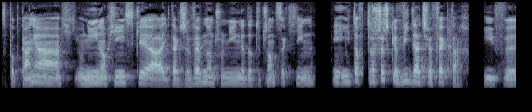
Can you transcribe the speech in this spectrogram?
spotkania unijno-chińskie, ale i także wewnątrzunijne dotyczące Chin. I, I to troszeczkę widać w efektach i w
